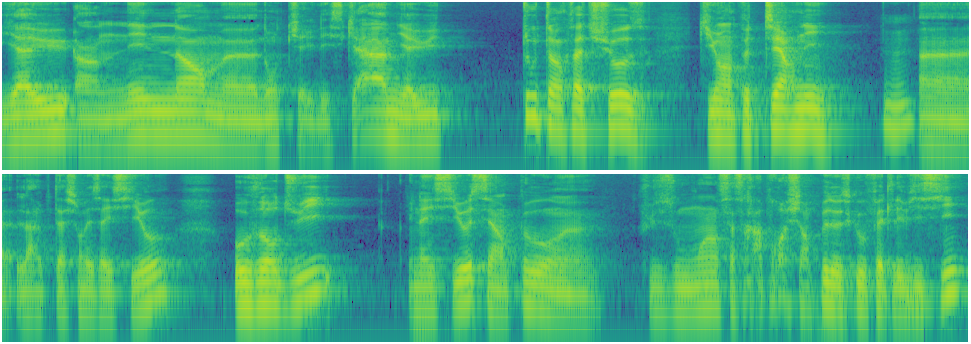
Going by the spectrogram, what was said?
Il y a eu un énorme, euh, donc il y a eu des scams, il y a eu tout un tas de choses qui ont un peu terni mmh. euh, la réputation des ICO. Aujourd'hui, une ICO, c'est un peu plus ou moins, ça se rapproche un peu de ce que vous faites les VC.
